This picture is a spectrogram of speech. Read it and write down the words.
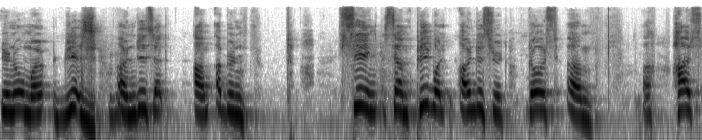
you know, my this mm-hmm. on this that um, I've been seeing some people on the street, those um, uh, has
